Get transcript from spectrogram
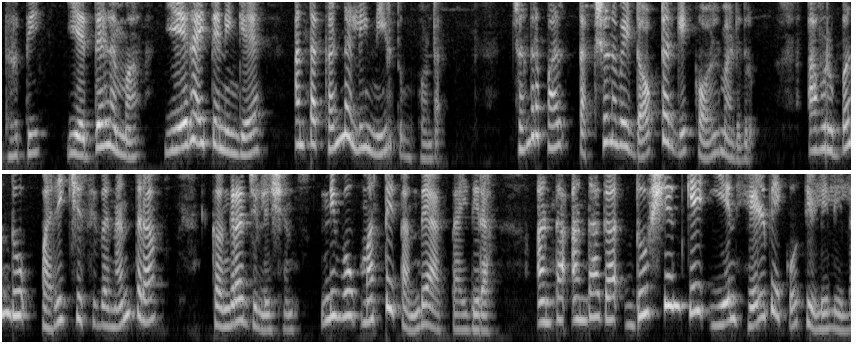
ಧೃತಿ, ಎದ್ದೇಳಮ್ಮ, ಏನಾಯ್ತೆ ನಿಂಗೆ? ಅಂತ ಕಣ್ಣಲ್ಲಿ ನೀರು ತುಂಬಿಕೊಂಡ. ಚಂದ್ರಪಾಲ್ ತಕ್ಷಣವೇ ಡಾಕ್ಟರ್ಗೆ ಕಾಲ್ ಮಾಡಿದರು. ಅವರು ಬಂದು ಪರೀಕ್ಷಿಸಿದ ನಂತರ, ಕಂಗ್ರ್ಯಾಚುಲೇಷನ್ಸ್, ನೀವು ಮತ್ತೆ ತಂದೆ ಆಗ್ತಾ ಇದ್ದೀರಾ? ಅಂತ ಅಂದಾಗ ದುಷ್ಯಂತ್ಗೆ ಏನು ಹೇಳಬೇಕೋ ತಿಳಿಲಿಲ್ಲ.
